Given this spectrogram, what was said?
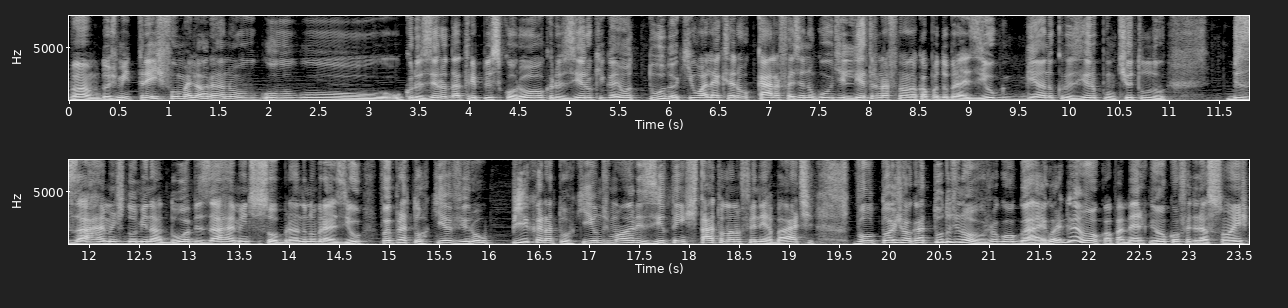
Vamos, 2003 foi o melhor ano. O, o, o, Cruzeiro da Tríplice Coroa, o Cruzeiro que ganhou tudo aqui. O Alex era o cara fazendo gol de letra na final da Copa do Brasil, ganhando o Cruzeiro para um título bizarramente dominador, bizarramente sobrando no Brasil. Foi pra Turquia, virou pica na Turquia, um dos maiores ídolos, tem estátua lá no Fenerbahçe, voltou a jogar tudo de novo. Jogou, agora ele ganhou a Copa América, ganhou confederações,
